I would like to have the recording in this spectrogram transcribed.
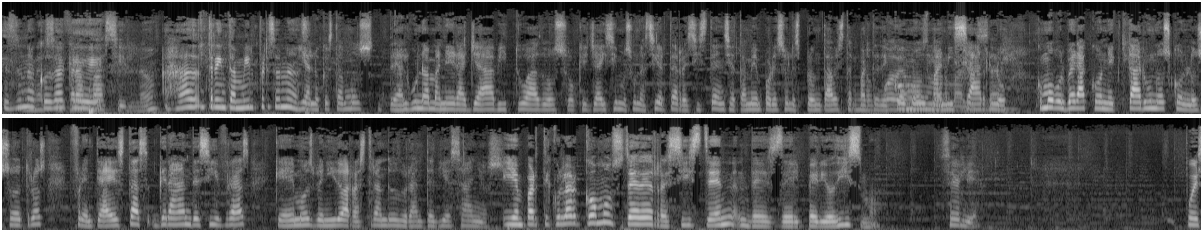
es una, cosa que fácil, ¿no? Ajá, 30 mil personas. Y a lo que estamos de alguna manera ya habituados o que ya hicimos una cierta resistencia, también por eso les preguntaba esta parte de cómo humanizarlo, cómo volver a conectar unos con los otros frente a estas grandes cifras que hemos venido arrastrando durante 10 años. Y en particular, ¿cómo ustedes resisten desde el periodismo? Celia. Pues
